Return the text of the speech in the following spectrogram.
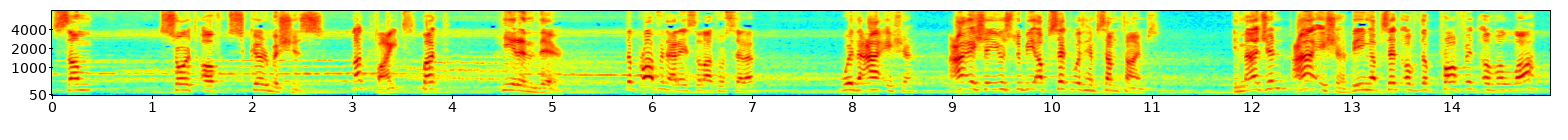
some sort of skirmishes. Not fights, but here and there. The Prophet ﷺ with Aisha, Aisha used to be upset with him sometimes. Imagine Aisha being upset of the Prophet of Allah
